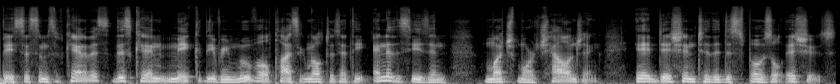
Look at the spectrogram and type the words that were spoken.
based systems of cannabis, this can make the removal of plastic mulches at the end of the season much more challenging, in addition to the disposal issues.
